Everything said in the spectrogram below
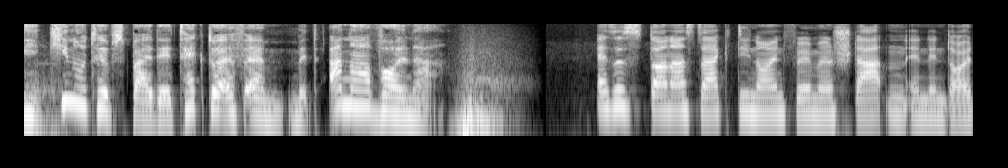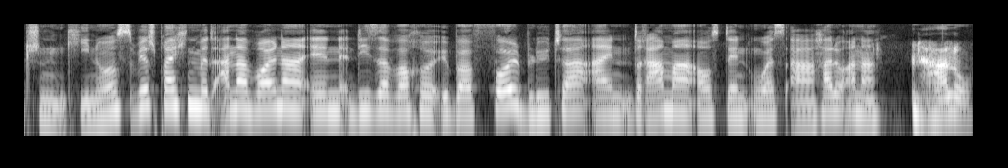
Die Kinotipps bei Detektor FM mit Anna Wollner. Es ist Donnerstag, die neuen Filme starten in den deutschen Kinos. Wir sprechen mit Anna Wollner in dieser Woche über Vollblüter, ein Drama aus den USA. Hallo Anna. Hallo.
